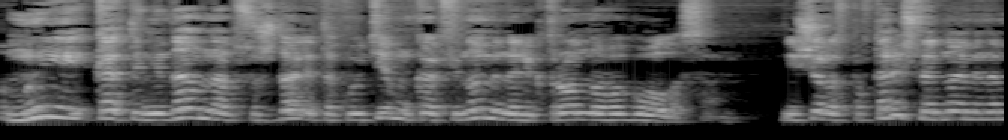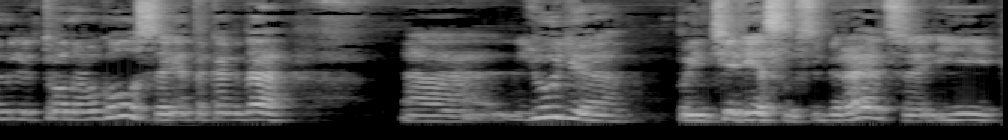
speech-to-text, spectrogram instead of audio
Мы как-то недавно обсуждали такую тему, как феномен электронного голоса. Еще раз повторюсь, феномен электронного голоса – это когда люди по интересам собираются и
